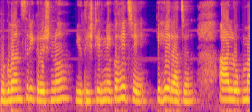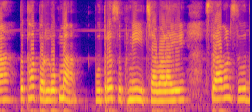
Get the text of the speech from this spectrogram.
ભગવાન શ્રી કૃષ્ણ યુધિષ્ઠિરને કહે છે કે, હે રાજન, આ લોકમાં તથા પરલોકમાં પુત્ર સુખની ઈચ્છાવાળાએ શ્રાવણ સુદ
